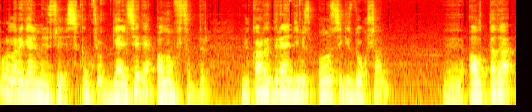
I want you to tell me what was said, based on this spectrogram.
Buralara gelmeli sürece sıkıntı yok. Gelse de alım fırsatıdır. Yukarıda direncimiz 18.90. E, altta da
